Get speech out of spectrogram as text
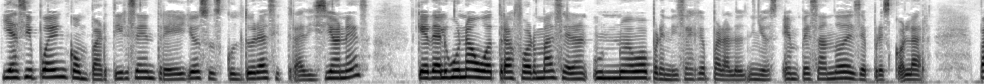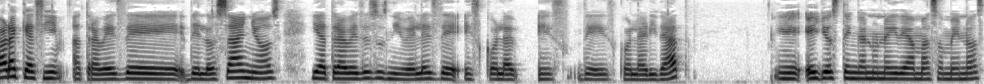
y así pueden compartirse entre ellos sus culturas y tradiciones que de alguna u otra forma serán un nuevo aprendizaje para los niños, empezando desde preescolar, para que así, a través de, de los años y a través de sus niveles de, de escolaridad, eh, ellos tengan una idea más o menos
